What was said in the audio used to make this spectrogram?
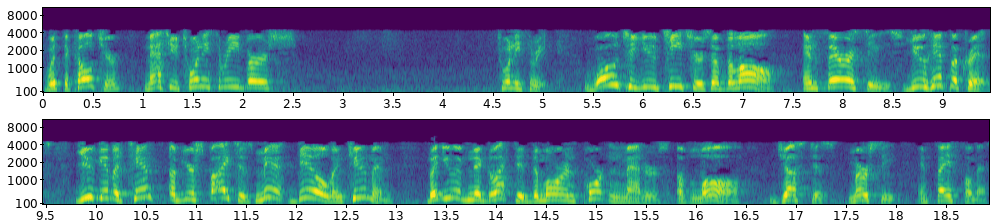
with the culture, Matthew 23, verse 23. Woe to you, teachers of the law and Pharisees, you hypocrites! You give a tenth of your spices, mint, dill, and cumin, but you have neglected the more important matters of law, justice, mercy, and faithfulness.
